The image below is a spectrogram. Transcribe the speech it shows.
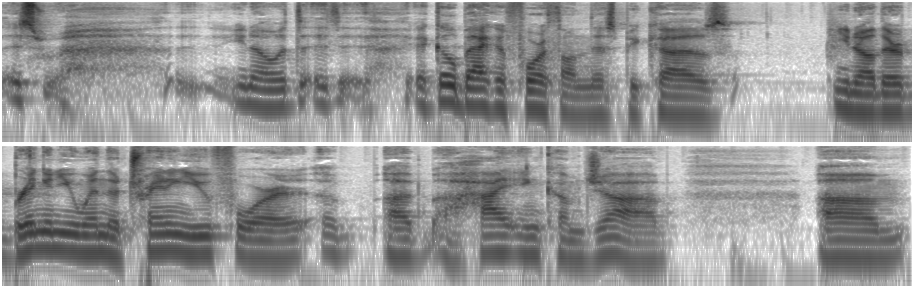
it's you know, it, it, it, go back and forth on this because you know they're bringing you in, they're training you for a, a, a high income job, um,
